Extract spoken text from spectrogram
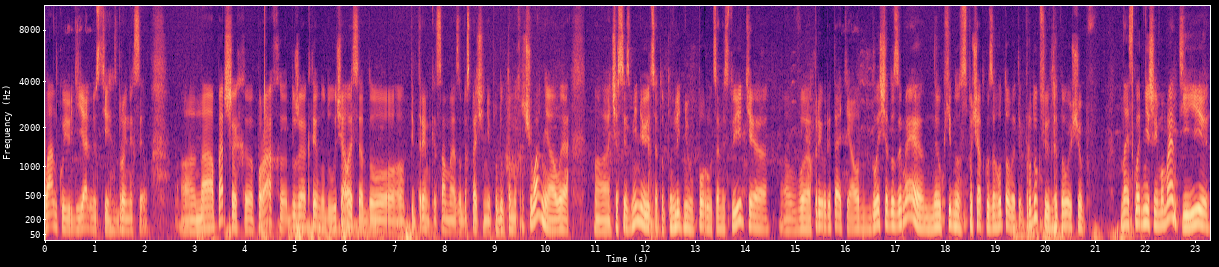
ланкою діяльності Збройних сил. Е, На перших порах дуже активно долучалися до підтримки саме забезпечені продуктами харчування, але е, часи змінюються. Тобто в літню пору це не стоїть е, в пріоритеті. А от ближче до зими необхідно спочатку заготовити продукцію для того, щоб в найскладніший момент її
